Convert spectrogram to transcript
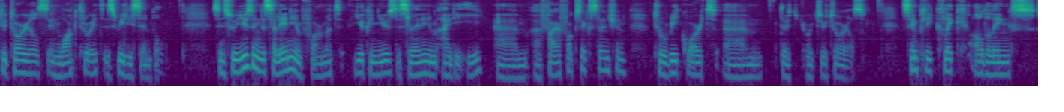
tutorials in Walkthroughit is really simple. Since we're using the Selenium format, you can use the Selenium IDE, um, a Firefox extension, to record um, the, your tutorials. Simply click all the links,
